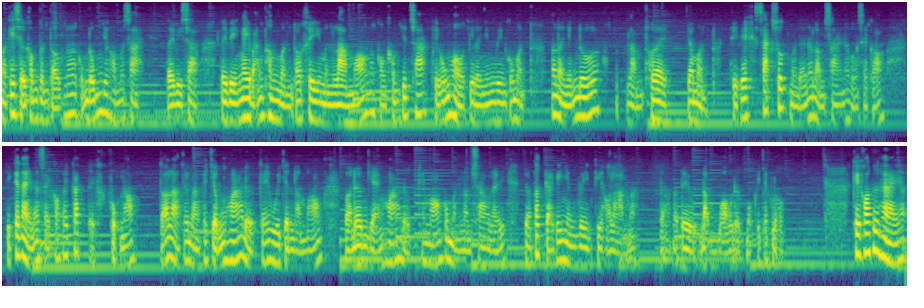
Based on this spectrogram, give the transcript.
Mà cái sự không tin tưởng nó cũng đúng chứ không có sai. Tại vì sao? Tại vì ngay bản thân mình đôi khi mình làm món nó còn không chính xác thì huống hồ chỉ là nhân viên của mình. Nó là những đứa làm thuê cho mình thì cái xác suất mà để nó làm sai nó vẫn sẽ có. Thì cái này nó sẽ có cái cách để khắc phục nó. Đó là các bạn phải chuẩn hóa được cái quy trình làm món và đơn giản hóa được cái món của mình làm sao để cho tất cả cái nhân viên khi họ làm á nó đều đồng bộ được một cái chất lượng. Cái khó thứ hai á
